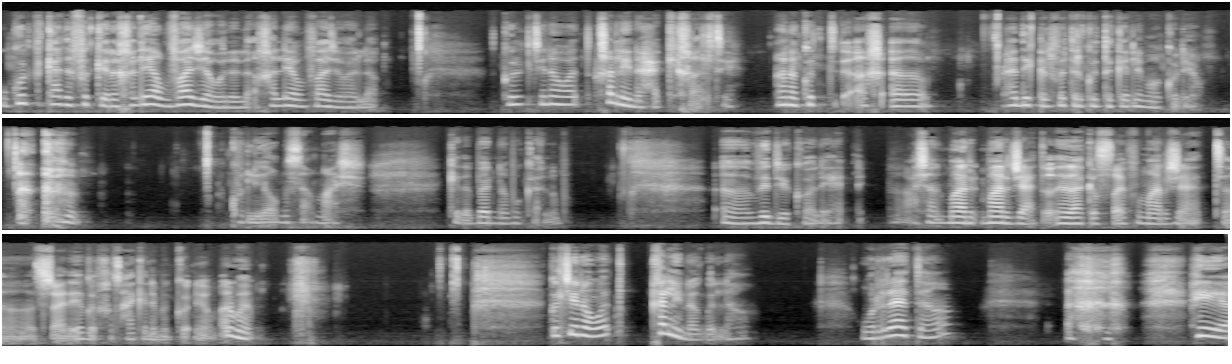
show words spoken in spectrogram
وكنت قاعدة أفكر أخليها مفاجأة ولا لا؟ أخليها مفاجأة ولا لا؟ قلت what خليني أحكي خالتي. أنا كنت أخ... آه، هذيك الفترة كنت أكلمها كل يوم. كل يوم الساعة 12 كده بيننا مكالمة. آه فيديو كول يعني. عشان ما ما رجعت هذاك الصيف وما رجعت آه، السعودية. قلت خلاص حكلمك كل يوم. المهم. قلت what خليني أقول لها. وريتها هي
